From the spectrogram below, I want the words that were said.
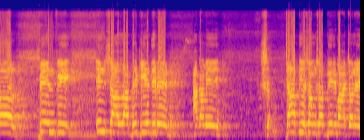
দল বিএনপি ইনশাআল্লাহ দেখিয়ে দিবেন আগামী জাতীয় সংসদ নির্বাচনে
